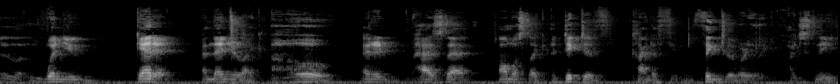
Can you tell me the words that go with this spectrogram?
uh, when you get it, and then you're like, oh, and it has that almost like addictive kind of thing to it, where you're like, I just need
